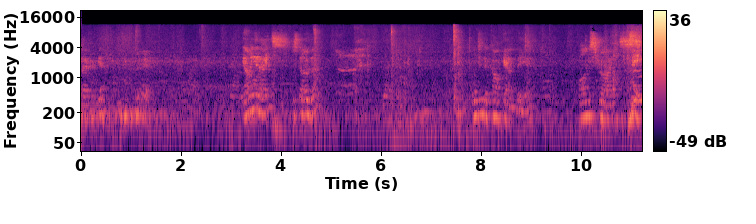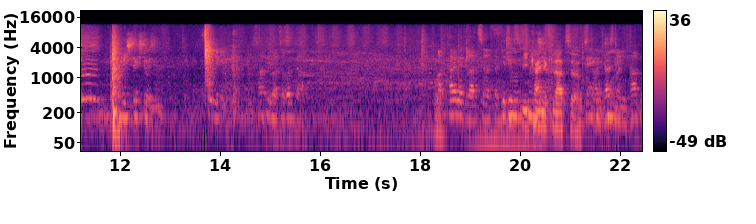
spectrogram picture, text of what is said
Africa. Going at eights, just over. Wanting to cock out there. On strike, six. 26 to his name. Da. Mach keine Glatze, vergiss es. Wie keine Klatze. Ich heiße mal die Karten.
